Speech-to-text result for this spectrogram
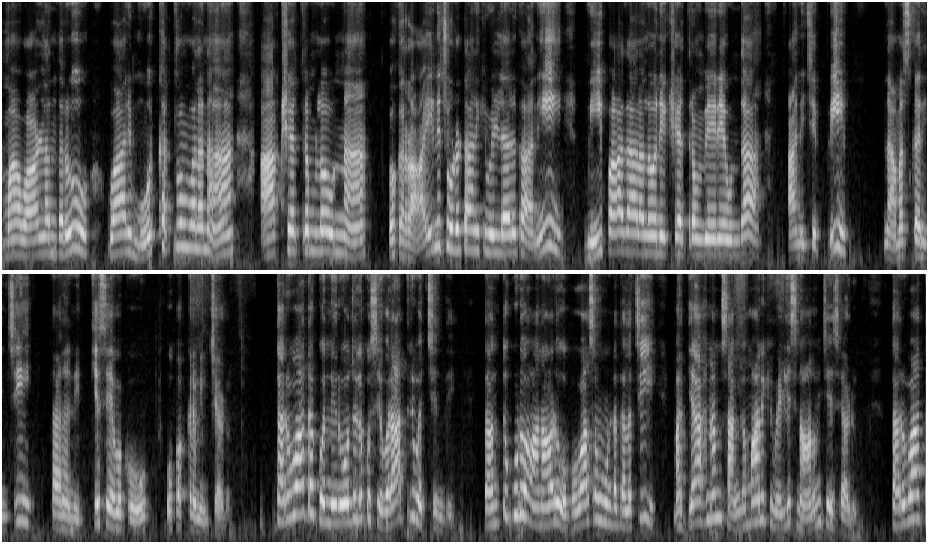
మా వాళ్ళందరూ వారి మూర్ఖత్వం వలన ఆ క్షేత్రంలో ఉన్న ఒక రాయిని చూడటానికి వెళ్ళారు కానీ మీ పాదాలలోని క్షేత్రం వేరే ఉందా అని చెప్పి నమస్కరించి తన నిత్య సేవకు ఉపక్రమించాడు. తరువాత కొన్ని రోజులకు శివరాత్రి వచ్చింది. తంతుకుడు ఆనాడు ఉపవాసం ఉండదలచి మధ్యాహ్నం సంగమానికి వెళ్ళి స్నానం చేశాడు. తరువాత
